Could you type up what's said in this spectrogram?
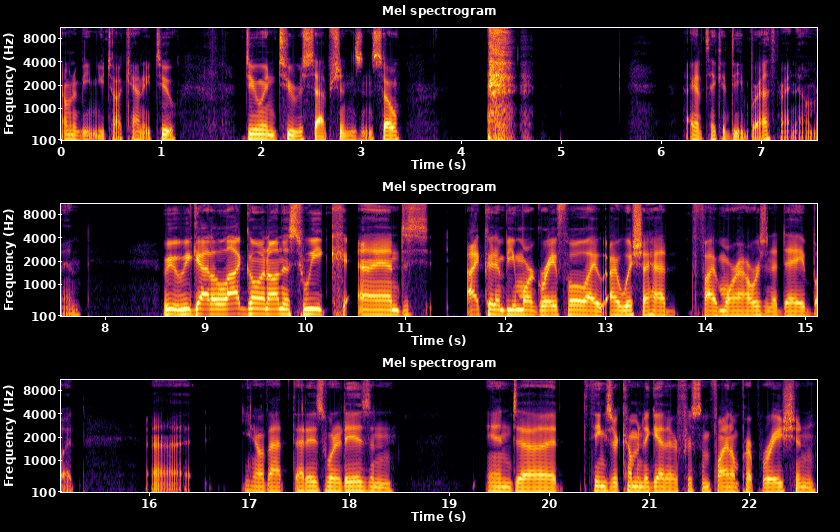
I'm going to be in Utah County too, doing two receptions. And so I got to take a deep breath right now, man. We we got a lot going on this week, and I couldn't be more grateful. I, I wish I had five more hours in a day, but you know that that is what it is, and and uh, things are coming together for some final preparation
